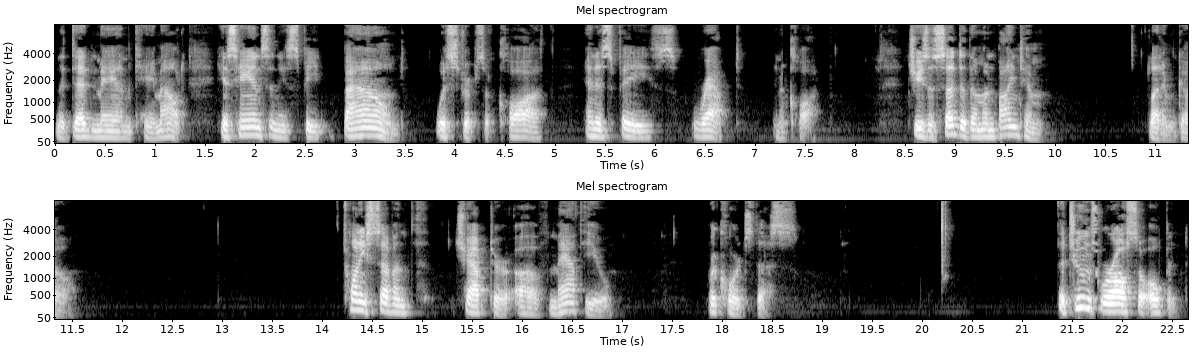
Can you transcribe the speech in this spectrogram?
The dead man came out, his hands and his feet bound with strips of cloth, and his face wrapped in a cloth. Jesus said to them, Unbind him, let him go. 27th chapter of Matthew records this. The tombs were also opened,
